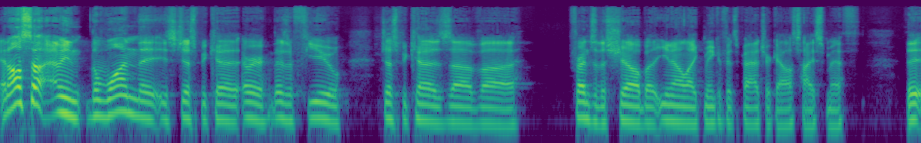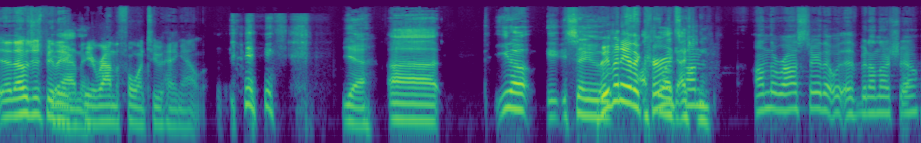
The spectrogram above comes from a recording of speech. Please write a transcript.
And also, I mean, the one that is just because, or there's a few just because of uh friends of the show, but you know, like Minkah Fitzpatrick, Alex Highsmith. Th- That would just be Yeah, the, the around the four one two hangout. yeah. Uh, you know, so Do we have any other feel like on should- on the roster that have been on our show?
